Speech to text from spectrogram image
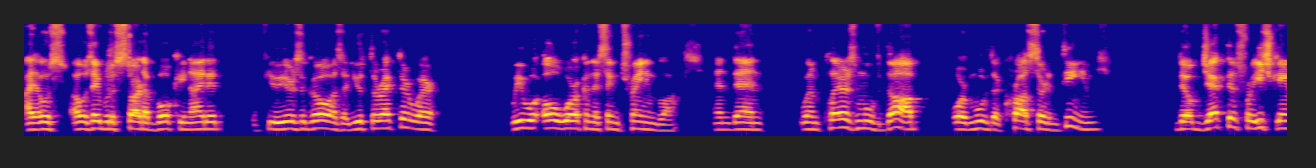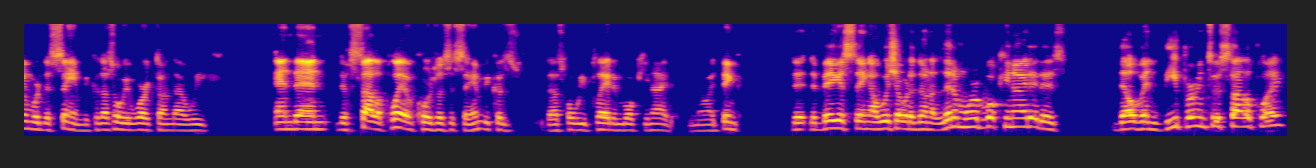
I was I was able to start at Boca United a few years ago as a youth director, where we would all work on the same training blocks. And then when players moved up or moved across certain teams, the objectives for each game were the same because that's what we worked on that week. And then the style of play, of course, was the same because that's what we played in Boca United. You know, I think the, the biggest thing I wish I would have done a little more Boca United is delving deeper into the style of play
